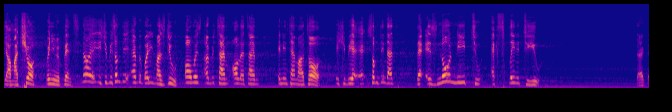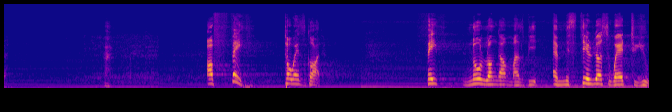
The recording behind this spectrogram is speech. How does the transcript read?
you are mature when you repent. No, it should be something everybody must do. Always, every time, all the time, anytime at all. It should be a, a- something that there is no need to explain it to you. Director. Of faith towards God faith no longer must be a mysterious word to you.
